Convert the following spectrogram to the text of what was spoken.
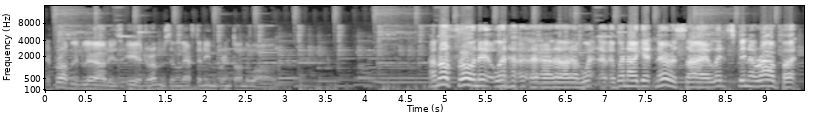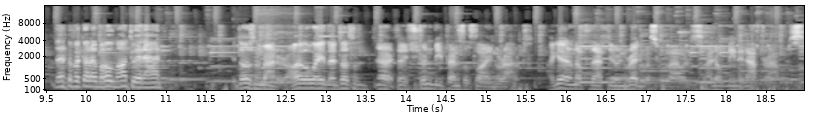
It probably blew out his eardrums and left an imprint on the wall. I'm not throwing it when, uh, uh, uh when, uh, when I get nervous. I let it spin around, but then if I got to hold on to it and doesn't matter. Either way, that doesn't. Uh, there shouldn't be pencils lying around. I get enough of that during regular school hours. I don't need it after hours.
